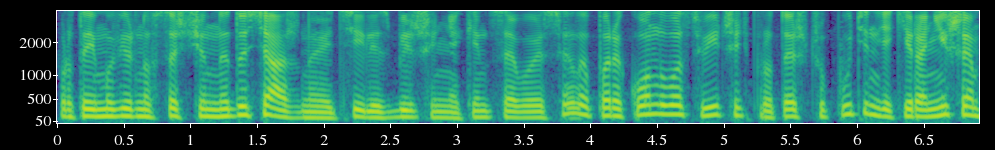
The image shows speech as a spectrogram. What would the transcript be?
проте ймовірно, все ще недосяжної цілі збільшення кінцевої сили переконливо свідчить про те, що Путін, як і раніше, е,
